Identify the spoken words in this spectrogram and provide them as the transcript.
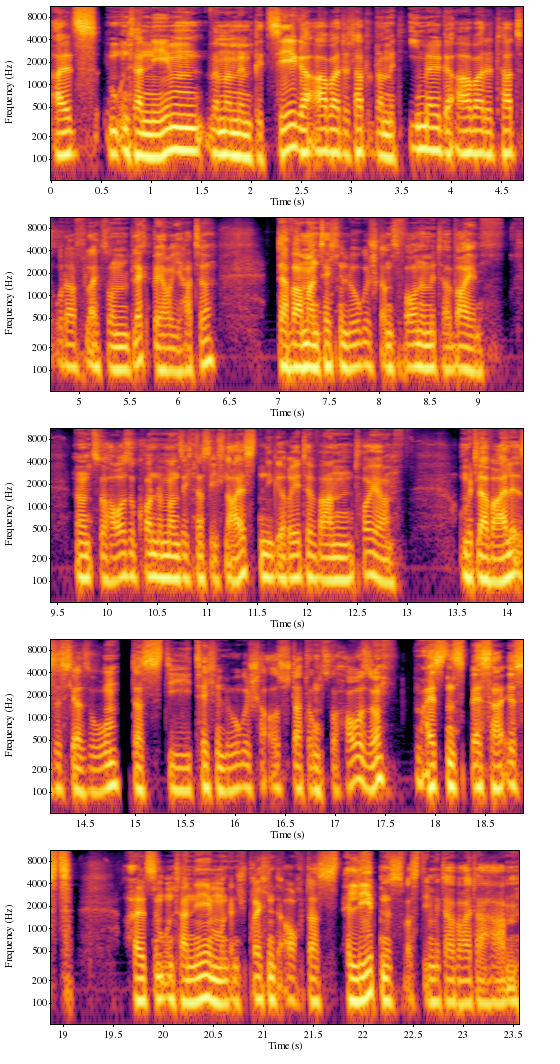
als im Unternehmen, wenn man mit dem PC gearbeitet hat oder mit E-Mail gearbeitet hat oder vielleicht so einen Blackberry hatte, da war man technologisch ganz vorne mit dabei. Und zu Hause konnte man sich das nicht leisten, die Geräte waren teuer. Und mittlerweile ist es ja so, dass die technologische Ausstattung zu Hause meistens besser ist als im Unternehmen und entsprechend auch das Erlebnis, was die Mitarbeiter haben.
